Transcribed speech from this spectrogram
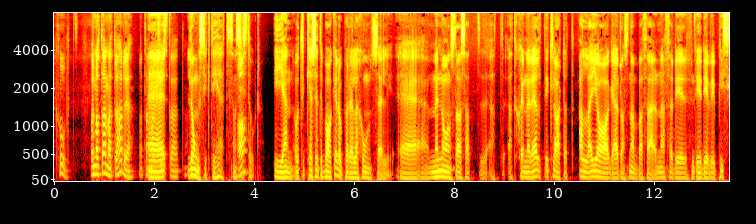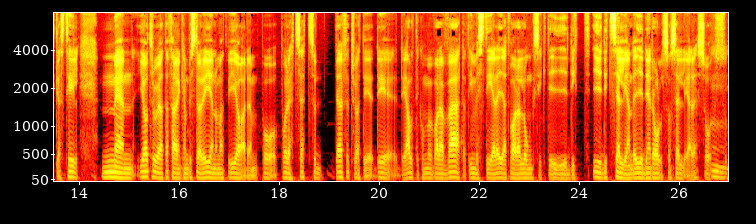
Coolt. Var det något annat du hade? Något annat eh, sista? Långsiktighet som ja. sista ord. Igen, och kanske tillbaka då på relationssälj. Eh, men någonstans att, att, att generellt, det är klart att alla jagar de snabba affärerna för det, det är det vi piskas till. Men jag tror att affären kan bli större genom att vi gör den på, på rätt sätt. Så därför tror jag att det, det, det alltid kommer vara värt att investera i att vara långsiktig i ditt, i ditt säljande, i din roll som säljare. Så, mm. så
